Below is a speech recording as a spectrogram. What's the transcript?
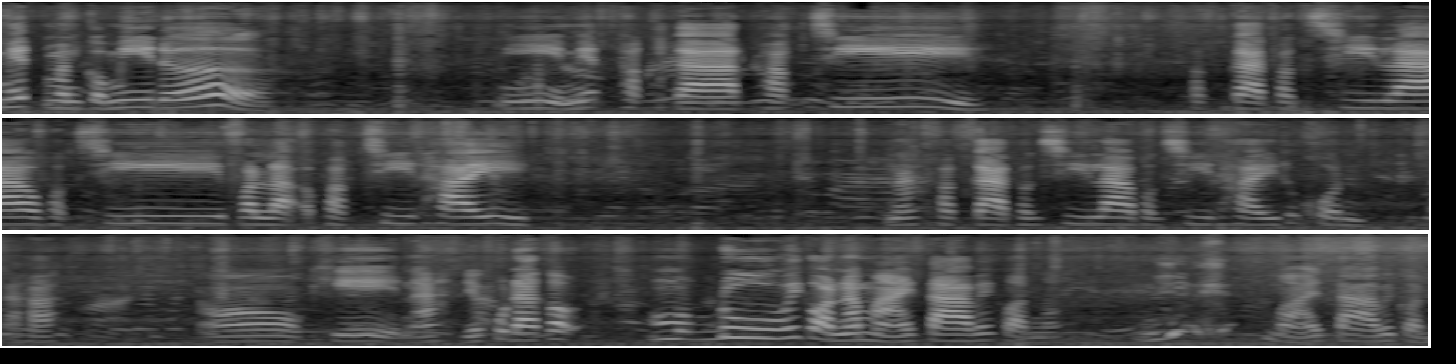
เม็ดมันก็มีเด้อนี่เม็ดผักกาดผักชีผักกาดผักชีลาว ผักชีฝรั่งผักชีไทยนะผักกาดผักชีลาวผักชีไทยทุกคนนะคะ โอเคนะเดี๋ยวคุณดาก็ดูไว้ก่อนนะ หมายตาไว้ก่อนนะ หมายตาไว้ก่อน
